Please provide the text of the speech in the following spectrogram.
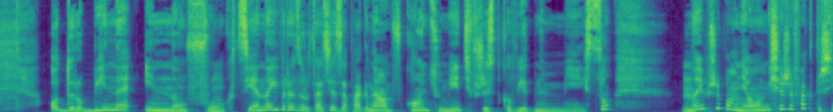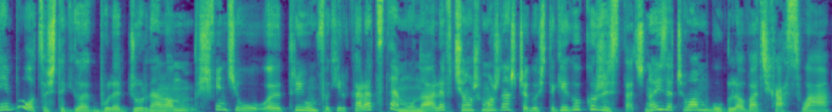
odrobinę inną funkcję, no i w rezultacie zapragnęłam w końcu mieć wszystko w jednym miejscu. No i przypomniało mi się, że faktycznie było coś takiego jak Bullet Journal. On święcił e, triumfy kilka lat temu, no ale wciąż można z czegoś takiego korzystać. No i zaczęłam googlować hasła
